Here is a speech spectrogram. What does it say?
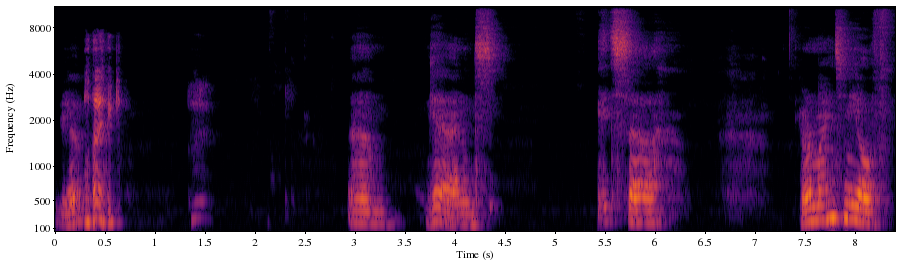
Yeah. Like, Um, yeah, and it's uh, it reminds me of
